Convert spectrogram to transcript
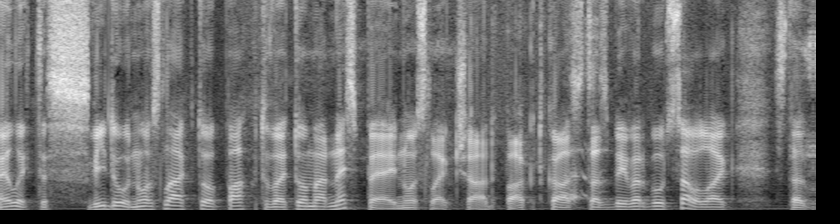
elites vidū noslēgto paktu, vai tomēr nespēja noslēgt šādu paktu, kāds tas bija varbūt savulaik starp,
